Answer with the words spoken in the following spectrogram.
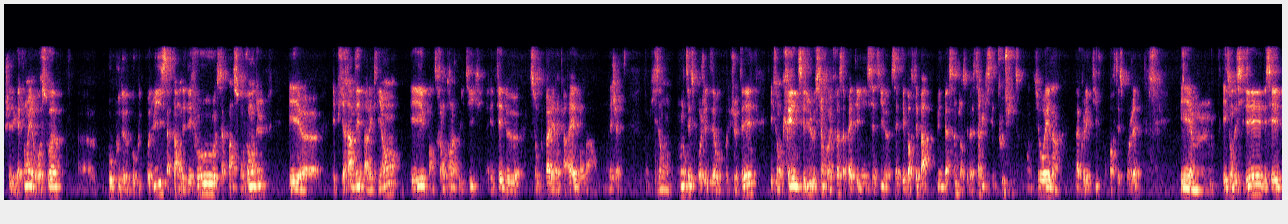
chez Decathlon, ils reçoivent euh, beaucoup, de, produits, certains ont des défauts, certains sont vendus et, euh, et puis ramenés par les clients. Et pendant très longtemps, la politique était de, si on ne peut pas les réparer, bon, bah, on les jette. Donc ils ont monté ce projet de zéro produit jeté. Ils ont créé une cellule aussi, encore une fois, ça n'a pas été une initiative, ça a été porté par une personne, Jean-Sébastien, mais qui s'est tout de suite entouré d'un collectif pour porter ce projet. Et, euh, ils ont décidé d'essayer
